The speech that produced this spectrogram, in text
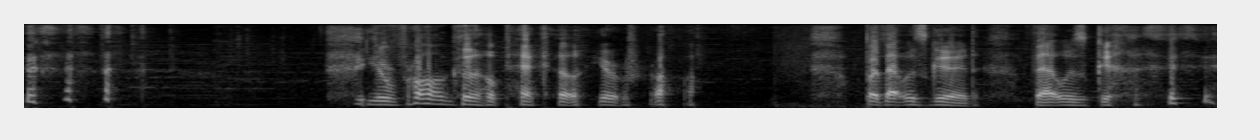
You're wrong, though, Pecco. You're wrong. But that was good. That was good.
